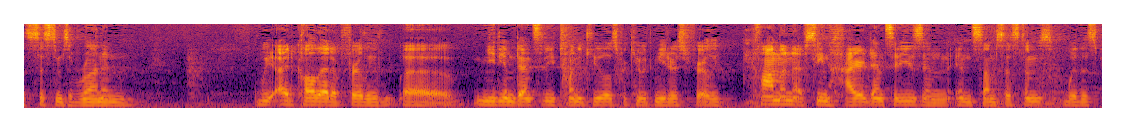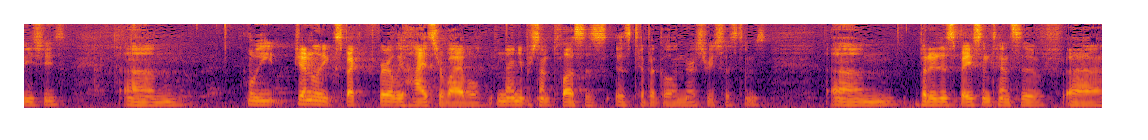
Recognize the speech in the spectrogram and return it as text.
systems have run and we, I'd call that a fairly uh, medium density, 20 kilos per cubic meter is fairly common. I've seen higher densities in, in some systems with the species. Um, we generally expect fairly high survival. 90% plus is, is typical in nursery systems. Um, but it is space intensive, uh,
